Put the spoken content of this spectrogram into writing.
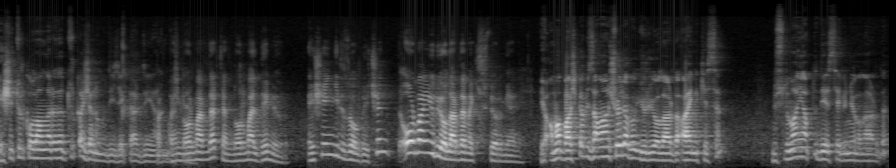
Eşi Türk olanlara da Türk ajanı mı diyecekler dünyanın Bak başka ben normal derken normal demiyorum. Eşi İngiliz olduğu için oradan yürüyorlar demek istiyorum yani. Ya ama başka bir zaman şöyle yürüyorlardı aynı kesim. Müslüman yaptı diye seviniyorlardı.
